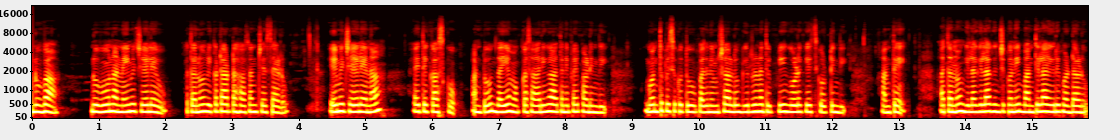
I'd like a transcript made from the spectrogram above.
నువ్వా? నువ్వు నన్నేమి చేయలేవు. అతను వికటాట్టహాసం చేశాడు. ఏమి చేయలేనా? అయితే కాసుకో అంటూ దయ్యం ఒక్కసారిగా అతనిపై పడింది. గొంతు పిసుకుతూ పది నిమిషాలు గిర్రున తిప్పి గోడకేసి కొట్టింది. అంతే. అతను గిలగిలా గించుకొని బంతిలా ఎగిరిపడ్డాడు.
